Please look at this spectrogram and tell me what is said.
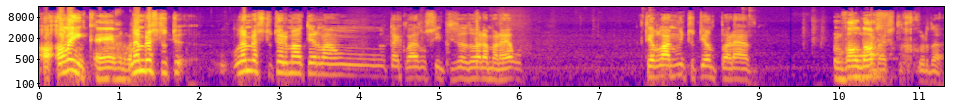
Ó Link, É verdade. lembras-te do, teu- lembras-te do teu irmão ter lá um teclado, um sintetizador amarelo? Que teve lá muito tempo parado. Um Waldorf. Vais-te recordar.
